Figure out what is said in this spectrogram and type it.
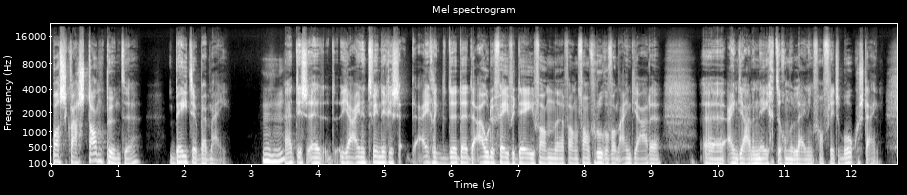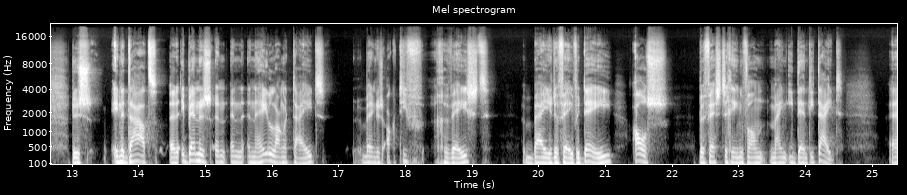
pas qua standpunten beter bij mij. Mhm. Het is, eh, Ja21 is eigenlijk de, de, de oude VVD van, eh, van, van vroeger, van eind jaren, eind jaren 90 onder leiding van Frits Bolkestein. Dus inderdaad, ik ben dus een, een, een hele lange tijd ben ik dus actief geweest bij de VVD als bevestiging van mijn identiteit. Eh,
